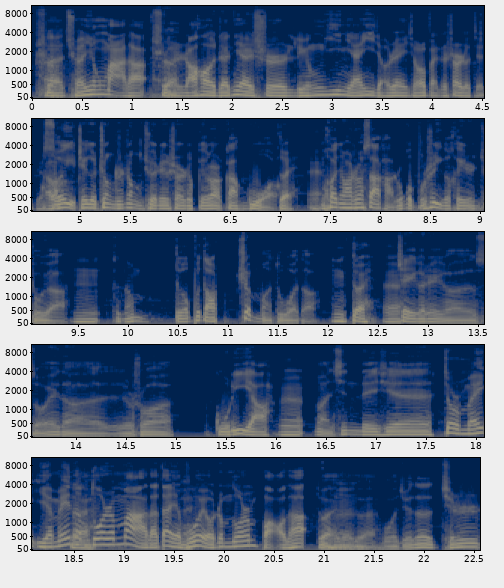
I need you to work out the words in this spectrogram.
是。呃全英骂他，是。呃然后人家是零一年一脚任意球把这事儿就解决了。所以这个政治正确这个事儿就有点干过了。，对，嗯。换句话说，萨卡如果不是一个黑人球员，嗯。可能得不到这么多的嗯对，嗯。这个这个所谓的就是说鼓励啊、嗯，暖心的一些。就是没也没那么多人骂他，但也不会有这么多人保他。嗯。对对对，我觉得其实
